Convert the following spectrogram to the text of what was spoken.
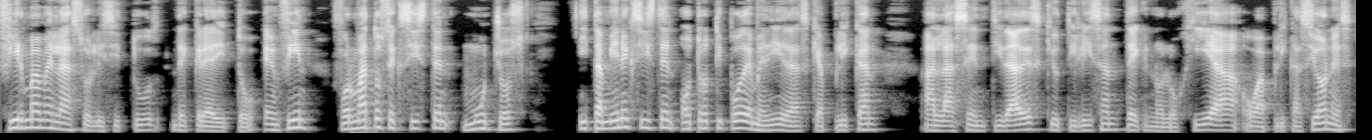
Fírmame la solicitud de crédito. En fin, formatos existen muchos y también existen otro tipo de medidas que aplican a las entidades que utilizan tecnología o aplicaciones.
